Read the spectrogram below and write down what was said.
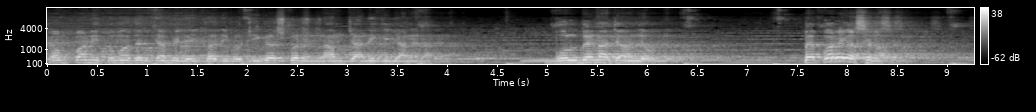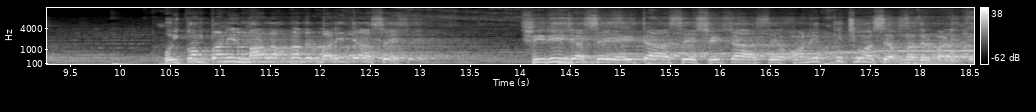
কোম্পানি তোমাদেরকে আমি লেখা দিব। জিজ্ঞাসা করেন, নাম জানে কি জানে না। বলবে না জানলেও। ব্যাপারে আছে না। ওই কোম্পানির মাল আপনাদের বাড়িতে আছে। ফ্রিজ আছে, এটা আছে, সেটা আছে, অনেক কিছু আছে আপনাদের বাড়িতে।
